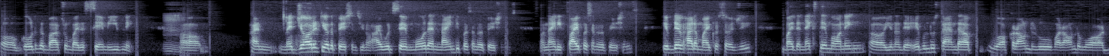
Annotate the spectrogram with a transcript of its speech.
or go to the bathroom by the same evening. Mm. Um, and majority of the patients, you know, I would say more than 90% of the patients or 95% of the patients, if they've had a microsurgery, by the next day morning, uh, you know, they're able to stand up, walk around the room, around the ward.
